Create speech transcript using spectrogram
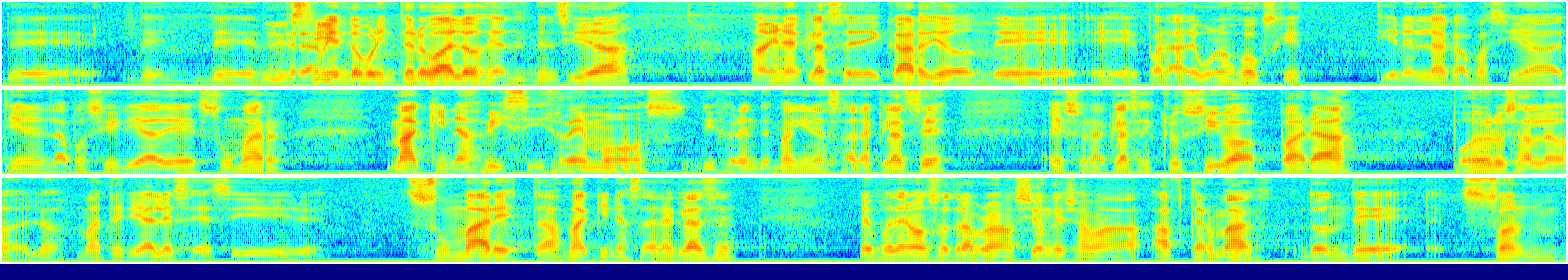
de, de- de De- entrenamiento sí. por intervalos de alta intensidad. Hay una clase de cardio donde eh, para algunos box que tienen la capacidad, tienen la posibilidad de sumar máquinas, bicis, remos, diferentes máquinas a la clase. Es una clase exclusiva para poder usar lo- los materiales, es decir, sumar estas máquinas a la clase. Después tenemos otra programación que se llama Aftermath, donde son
